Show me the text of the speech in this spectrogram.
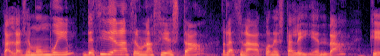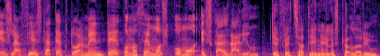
Caldas de Montbui, decidieron hacer una fiesta relacionada con esta leyenda, que es la fiesta que actualmente conocemos como Escaldarium. ¿Qué fecha tiene el escaldarium?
